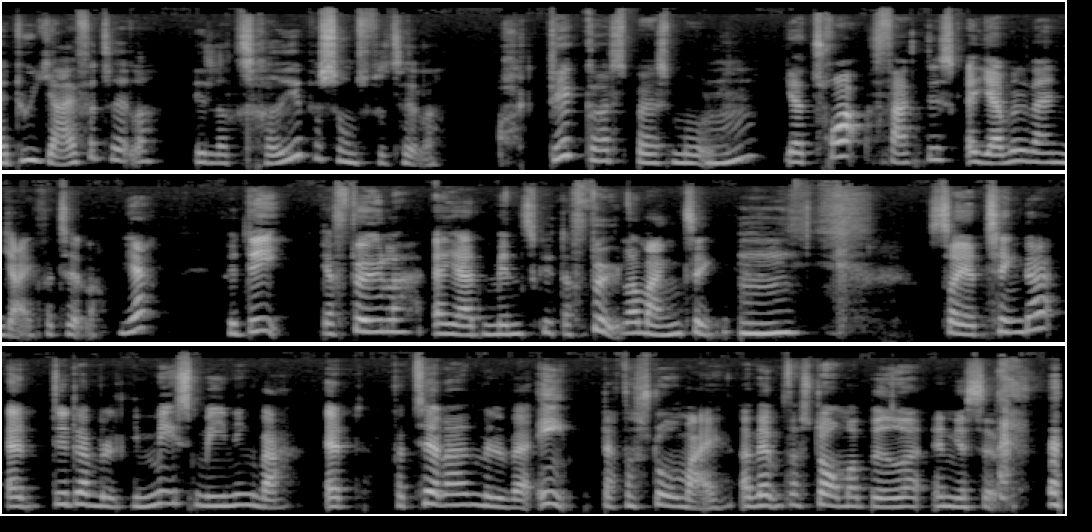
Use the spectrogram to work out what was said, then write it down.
Er du jeg-fortæller? Eller tredjepersonsfortæller? Oh, det er et godt spørgsmål. Mm. Jeg tror faktisk, at jeg vil være en jeg-fortæller. Ja. Fordi jeg føler, at jeg er et menneske, der føler mange ting. Mm. Så jeg tænker, at det, der ville give mest mening, var, at fortælleren ville være en, der forstod mig. Og hvem forstår mig bedre end jeg selv?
